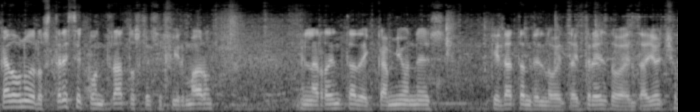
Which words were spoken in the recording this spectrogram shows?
cada uno de los 13 contratos que se firmaron en la renta de camiones que datan del 93, 98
